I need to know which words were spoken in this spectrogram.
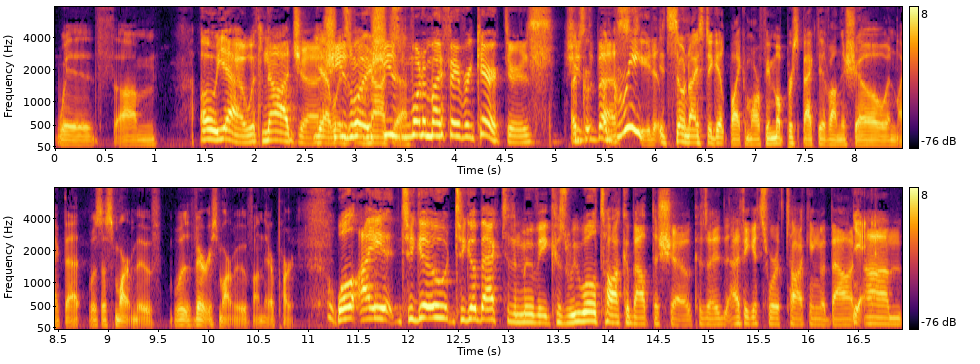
with um oh yeah, with Nadja. Yeah, she's with- one. with she's one of my favorite characters. She's Agre- the best. Agreed. It's so nice to get like a more female perspective on the show, and like that was a smart move. It Was a very smart move on their part. Well, I to go to go back to the movie because we will talk about the show because I, I think it's worth talking about. Yeah. Um,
